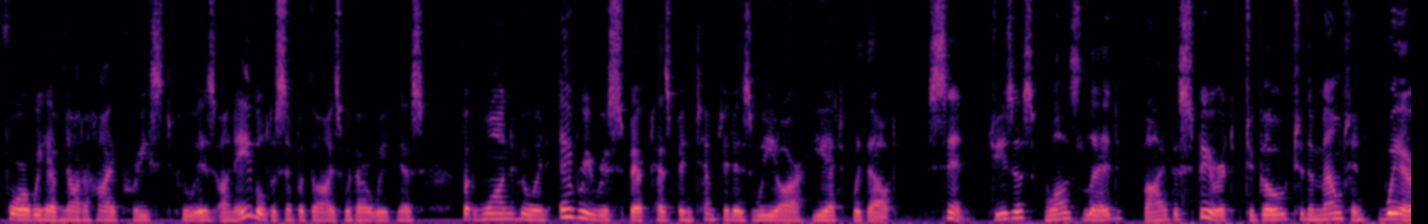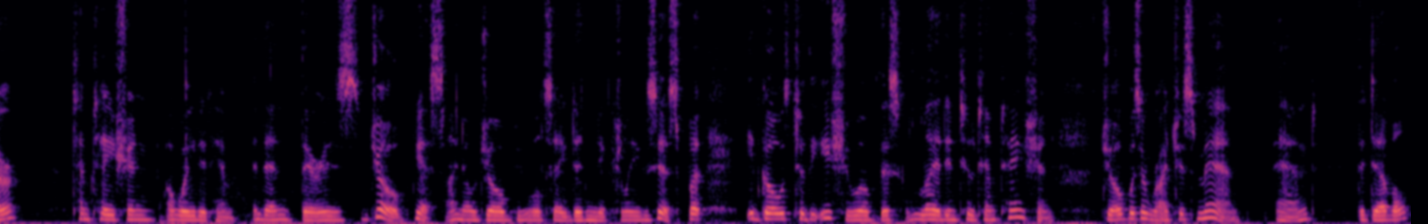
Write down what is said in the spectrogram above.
For we have not a high priest who is unable to sympathize with our weakness, but one who in every respect has been tempted as we are, yet without sin. Jesus was led by the Spirit to go to the mountain where temptation awaited him. And then there is Job. Yes, I know Job, you will say, didn't actually exist, but it goes to the issue of this led into temptation. Job was a righteous man, and the devil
